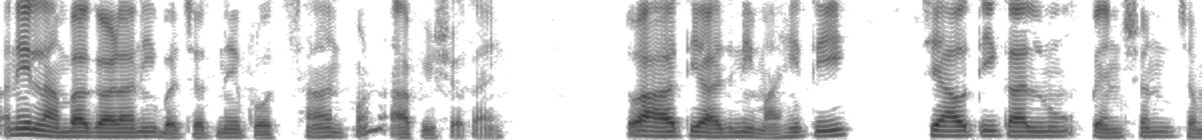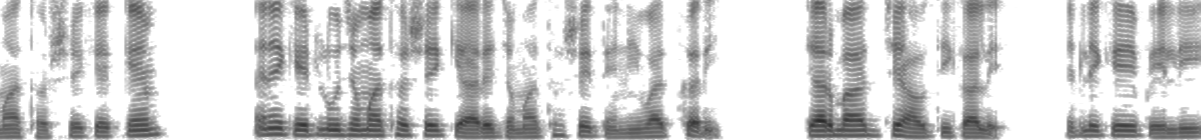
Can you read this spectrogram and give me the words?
અને લાંબા ગાળાની બચતને પ્રોત્સાહન પણ આપી શકાય. તો આ હતી આજની માહિતી. જે આવતીકાલનું પેન્શન જમા થશે કે કેમ અને કેટલું જમા થશે, ક્યારે જમા થશે તેની વાત કરી. ત્યારબાદ જે આવતીકાલે, એટલે કે પહેલી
